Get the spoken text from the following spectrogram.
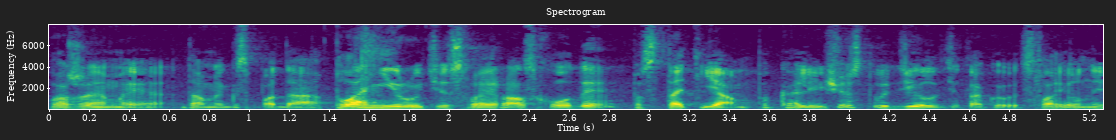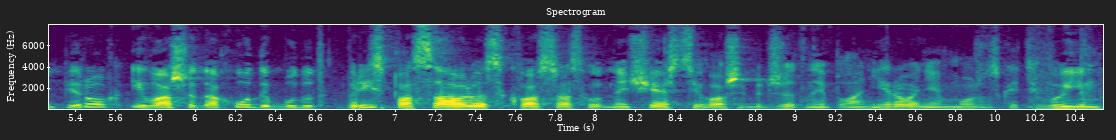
уважаемые дамы и господа, планируйте свои расходы по статьям, по количеству, делайте такой вот слоеный пирог, и ваши доходы будут приспосабливаться к вашей расходной части, ваше бюджетное планирование, можно сказать, вы им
